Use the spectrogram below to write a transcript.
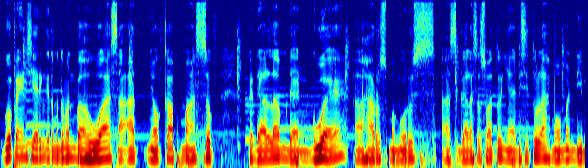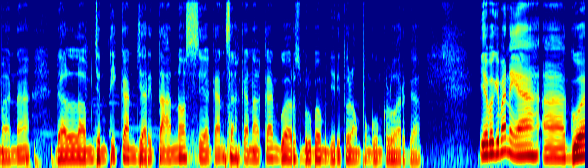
Gue pengen sharing ke teman-teman bahwa saat nyokap masuk ke dalam dan gue uh, harus mengurus uh, segala sesuatunya. Di situlah momen di mana dalam jentikan jari Thanos ya kan seakan-akan gue harus berubah menjadi tulang punggung keluarga. Ya bagaimana ya? Uh, gue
